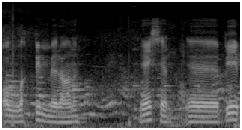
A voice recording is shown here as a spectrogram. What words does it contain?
Allah bin belanı. Neyse eee, bir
